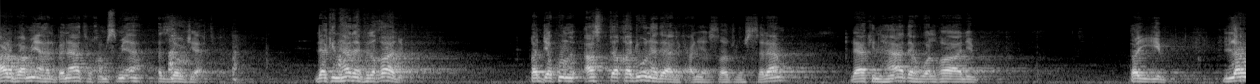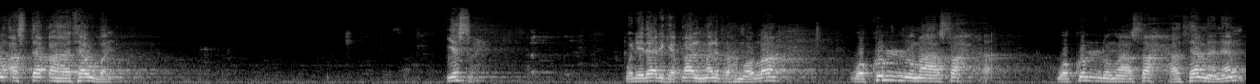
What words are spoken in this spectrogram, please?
أربعمائة البنات وخمسمائة الزوجات. لكن هذا في الغالب. قد يكون أصدق دون ذلك عليه الصلاة والسلام لكن هذا هو الغالب. طيب لو أصدقها ثوبا. يصح. ولذلك قال المالك رحمه الله وكل ما صح وكل ما صح ثمنا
